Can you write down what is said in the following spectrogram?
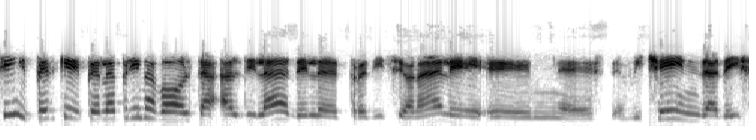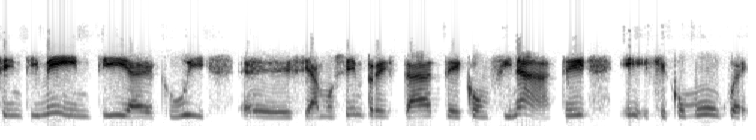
Sì, perché per la prima volta, al di là del tradizionale ehm, eh, vicenda dei sentimenti a cui eh, siamo sempre state confinate e che comunque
